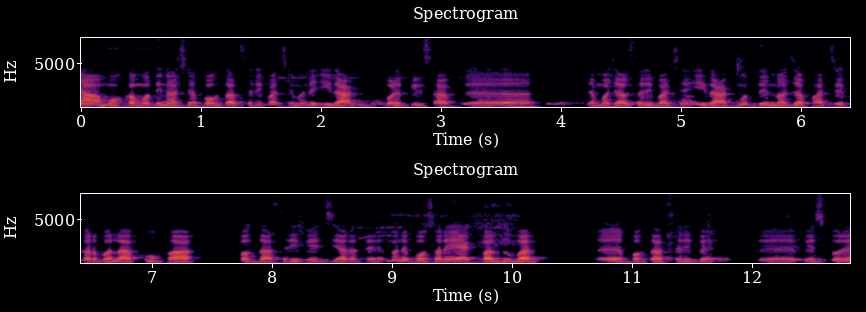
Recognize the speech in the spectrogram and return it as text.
না মক্কা মদিনা আছে বগদাদ শরীফ আছে মানে ইরাক বড়ে পীর সাহেব যা মাজার শরীফ আছে ইরাক মধ্যে নজফ আছে কারবালা কুফা বগদাদ শরীফে জিয়ারতে মানে বছরে একবার দুবার বগদাদ শরীফে বেশ করে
